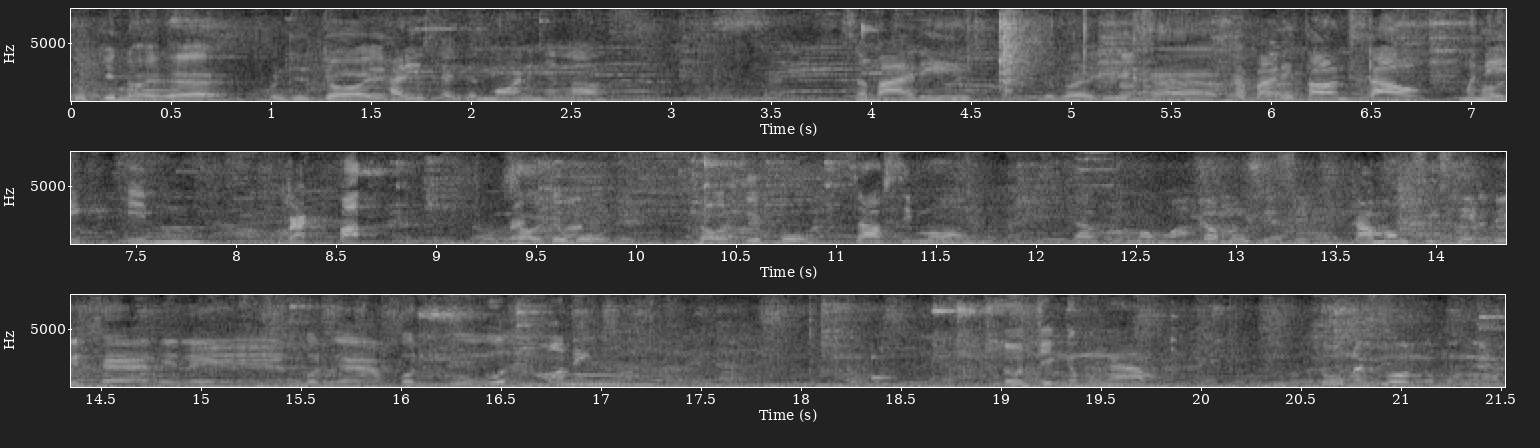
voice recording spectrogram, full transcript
ก็กินหน่อยแท้มันถือจอย How do you say good morning in Laos สบายดี สบายดีค่ะสบายดีตอนเช้ามันนี้กินแบล็กบัตเสาร์จะโมงนี่เสาร์สิบโมงเช้าสิบโมงเช้าสิบโมงวะเก้าโมงสี่สิบเก้าโมงสี่สิบดีแค่นี่แหละคนงามคนกรุง Good morning ตัวจริงกับมึงงามตัวไม่โคตรกับมึงงาม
